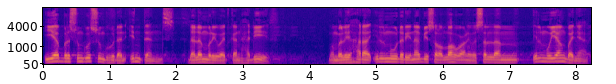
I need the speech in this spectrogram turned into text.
Ia bersungguh-sungguh dan intens dalam meriwayatkan hadis, memelihara ilmu dari Nabi Shallallahu Alaihi Wasallam, ilmu yang banyak.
